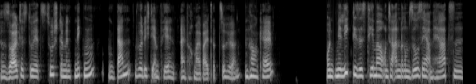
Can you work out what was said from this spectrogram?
Solltest du jetzt zustimmend nicken, dann würde ich dir empfehlen, einfach mal weiterzuhören. Okay? Und mir liegt dieses Thema unter anderem so sehr am Herzen,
